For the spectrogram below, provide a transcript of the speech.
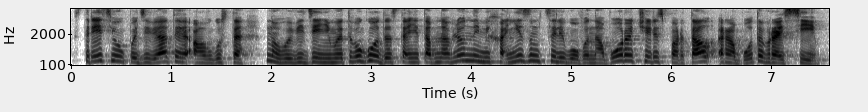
с 3 по 9 августа. Нововведением этого года станет обновленный механизм целевого набора через портал «Работа в России».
